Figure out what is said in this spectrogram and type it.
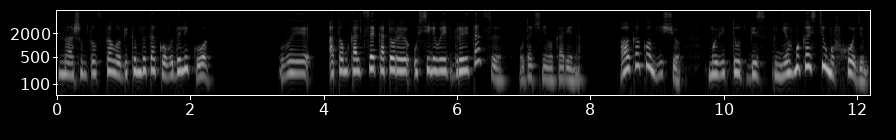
Нашим толстолобикам до такого далеко». «Вы о том кольце, которое усиливает гравитацию?» — уточнила Карина. «А о каком еще? Мы ведь тут без пневмокостюмов ходим».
